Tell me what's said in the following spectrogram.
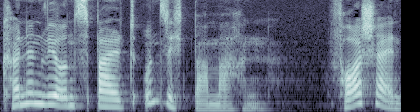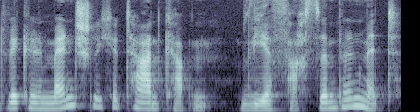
Können wir uns bald unsichtbar machen? Forscher entwickeln menschliche Tarnkappen. Wir fachsimpeln mit.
